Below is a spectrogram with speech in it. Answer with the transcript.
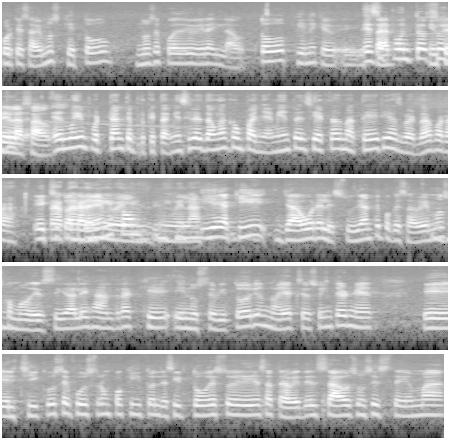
porque sabemos que todo no se puede ver aislado, todo tiene que eh, estar Ese punto entrelazado. es muy importante porque también se les da un acompañamiento en ciertas materias, ¿verdad? Para éxito académico. nivelar. Y aquí ya ahora el estudiante, porque sabemos, como decía Alejandra, que en los territorios no hay acceso a Internet, eh, el chico se frustra un poquito al decir todo esto es a través del SAO, es un sistema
